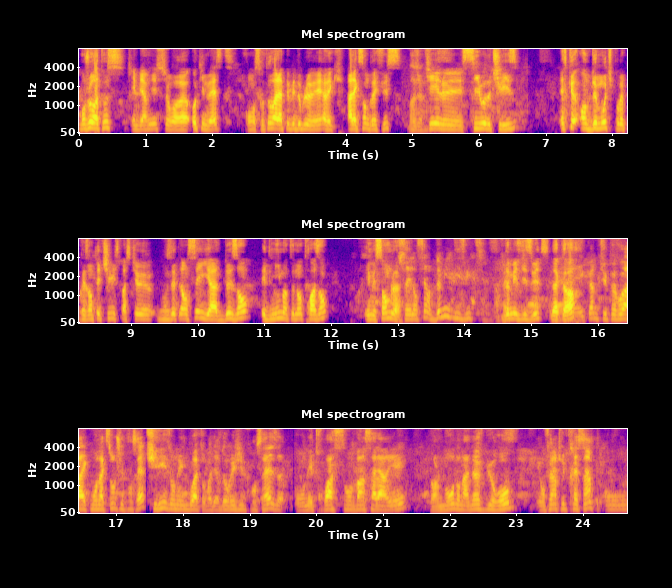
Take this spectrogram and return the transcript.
Bonjour à tous et bienvenue sur euh, Hawk Invest. On se retrouve à la PBW avec Alexandre Dreyfus, Bonjour. qui est le CEO de Chili's. Est-ce que en deux mots, tu pourrais présenter Chili's? Parce que vous vous êtes lancé il y a deux ans et demi, maintenant trois ans, il me semble. On s'est lancé en 2018. en fait. 2018, d'accord. Euh, Et comme tu peux voir avec mon accent, je suis français. Chili's, on est une boîte, on va dire, d'origine française. On est 320 salariés dans le monde. On a 9 bureaux. Et on fait un truc très simple. On,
